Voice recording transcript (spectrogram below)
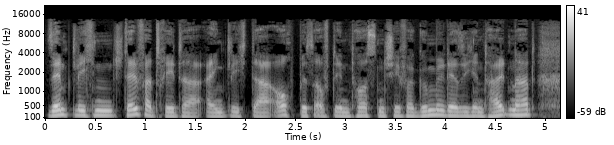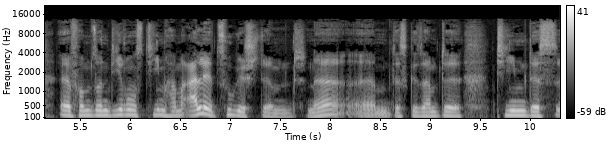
sämtlichen Stellvertreter eigentlich da auch, bis auf den Thorsten Schäfer-Gümbel, der sich enthalten hat, äh, vom Sondierungsteam haben alle zugestimmt. Ne? Ähm, das gesamte Team, das,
